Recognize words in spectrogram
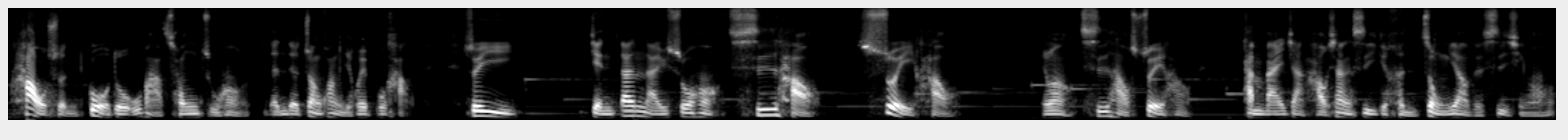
耗损过多，无法充足，哈，人的状况也会不好。所以简单来说，哈，吃好睡好，有没有？吃好睡好，坦白讲，好像是一个很重要的事情哦。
